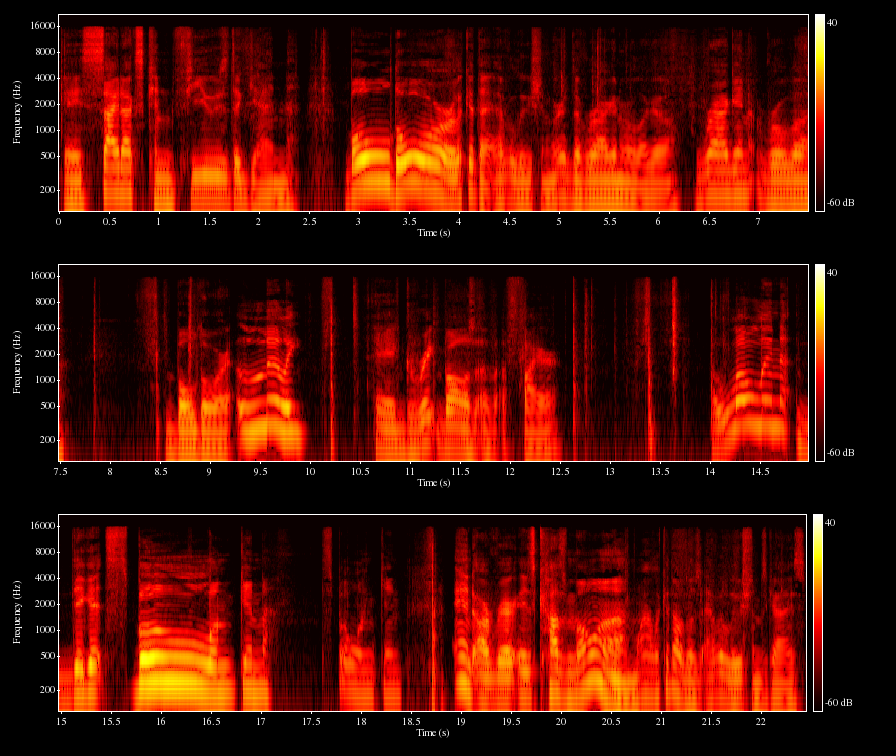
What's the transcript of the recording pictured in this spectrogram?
a Psyduck's confused again. Boldore, look at that evolution. Where'd the Roggenrola go? Roggenrola, Boldore, Lillie, a Great Balls of Fire, Alolan Diglett Spelunkin. Spelunkin. And our rare is Cosmoem. Wow, look at all those evolutions, guys.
